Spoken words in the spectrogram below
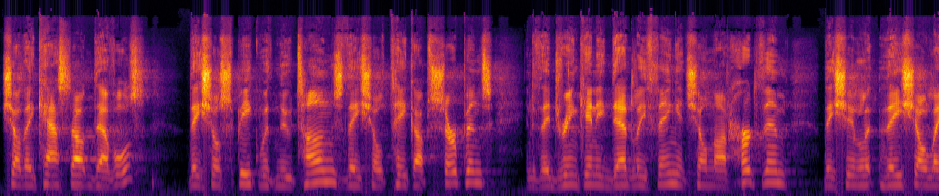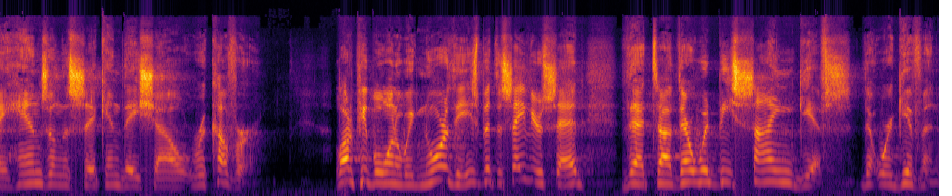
shall they cast out devils. They shall speak with new tongues. They shall take up serpents. And if they drink any deadly thing, it shall not hurt them. They shall, they shall lay hands on the sick and they shall recover. A lot of people want to ignore these, but the Savior said that uh, there would be sign gifts that were given.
